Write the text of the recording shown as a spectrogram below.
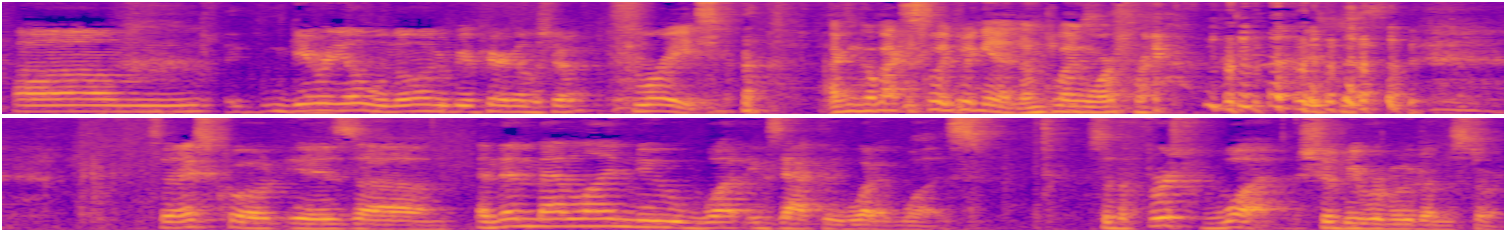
um, Gamer Neil will no longer be appearing on the show. Great. I can go back to sleeping in. I'm playing Warframe. So the next quote is, um, and then Madeline knew what exactly what it was. So the first "what" should be removed on the story.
